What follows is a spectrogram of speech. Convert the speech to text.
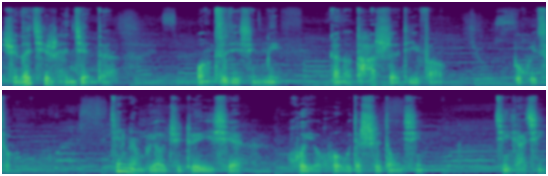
选择其实很简单，往自己心里感到踏实的地方不会错，尽量不要去对一些或有或无的事动心，静下心。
